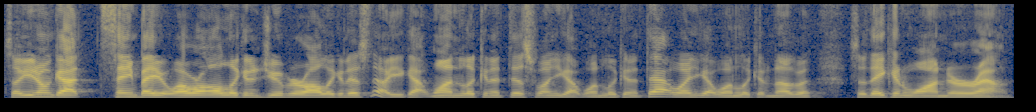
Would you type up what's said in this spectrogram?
So you don't got same baby, well, we're all looking at Jupiter, all looking at this. No, you got one looking at this one, you got one looking at that one, you got one looking at another one, so they can wander around.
